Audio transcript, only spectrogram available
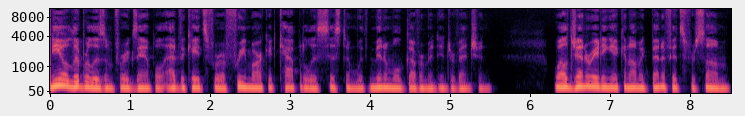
Neoliberalism, for example, advocates for a free market capitalist system with minimal government intervention. While generating economic benefits for some,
